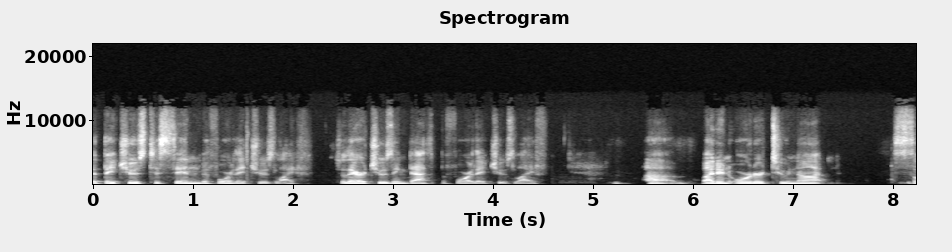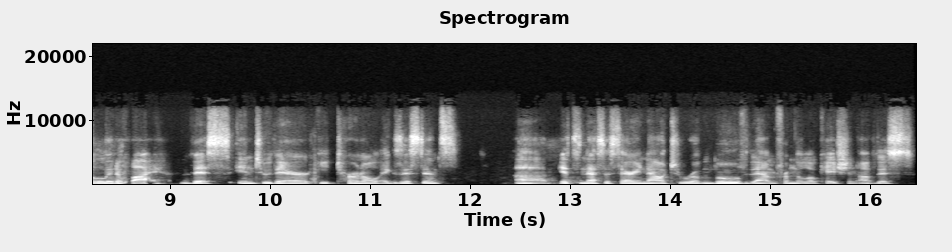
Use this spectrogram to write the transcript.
that they choose to sin before they choose life. So they are choosing death before they choose life. Uh, but in order to not solidify this into their eternal existence, uh, it's necessary now to remove them from the location of this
